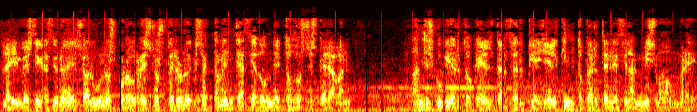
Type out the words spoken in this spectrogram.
La investigación ha hecho algunos progresos, pero no exactamente hacia donde todos esperaban. Han descubierto que el tercer pie y el quinto pertenecen al mismo hombre.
